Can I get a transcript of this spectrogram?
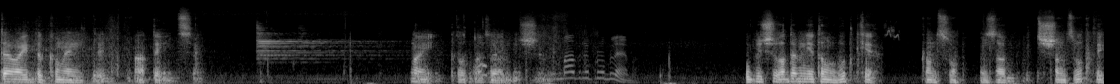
Dawaj dokumenty, ateńcy. No i kogo zrobisz? Madre problema. Kupisz ode mnie tą wódkę w końcu za 1000 zł.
